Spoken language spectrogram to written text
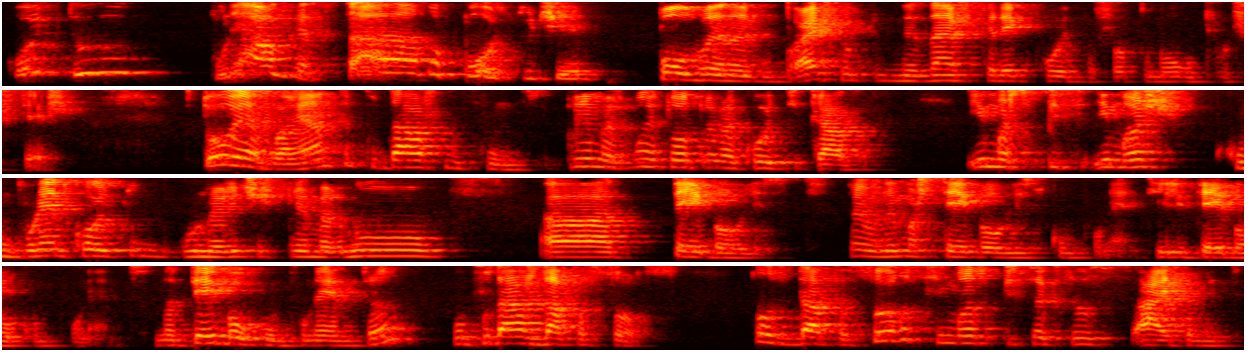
който Понякога става, в повечето случаи е по-добре да не го правиш, защото не знаеш къде какво идва, защото да го прочетеш. Втория вариант е подаваш му функция. Примерно е този пример, който ти казах. Имаш, спис, имаш компонент, който го наричаш примерно uh, table list. Примерно имаш table list компонент или table компонент. На table компонента му подаваш data source. Този data source има списък с айтемите,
